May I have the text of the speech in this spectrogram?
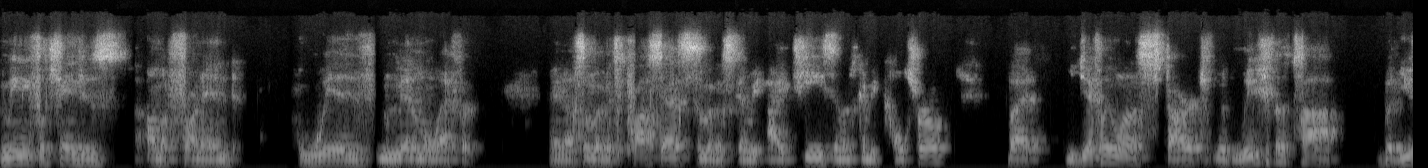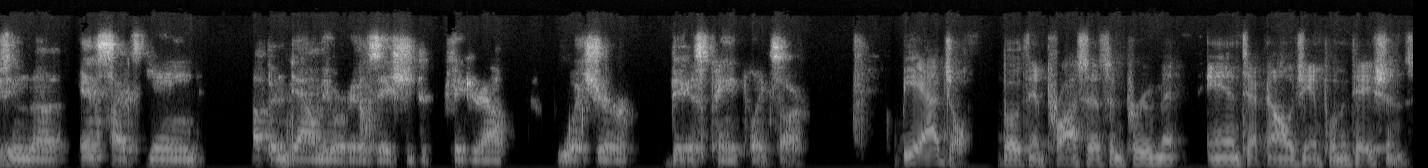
meaningful changes on the front end with minimal effort. You know, some of it's process, some of it's going to be IT, some of it's going to be cultural, but you definitely want to start with leadership at the top, but using the insights gained up and down the organization to figure out what your biggest pain points are. Be agile, both in process improvement and technology implementations.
